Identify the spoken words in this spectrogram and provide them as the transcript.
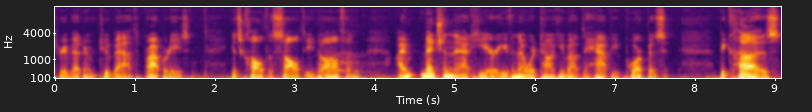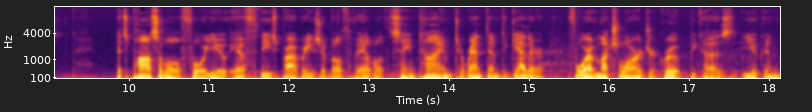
three bedroom, two bath properties. It's called the Salty Dolphin. I mention that here, even though we're talking about the Happy Porpoise, because it's possible for you, if these properties are both available at the same time, to rent them together for a much larger group because you can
